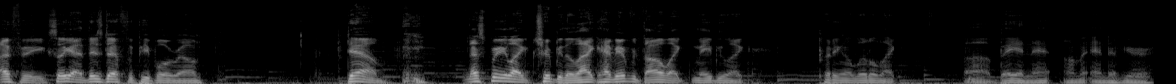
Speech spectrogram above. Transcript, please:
I feel you. So yeah, there's definitely people around. Damn, that's pretty like trippy though. Like, have you ever thought of, like maybe like putting a little like uh bayonet on the end of your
